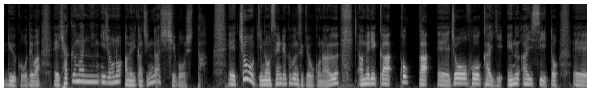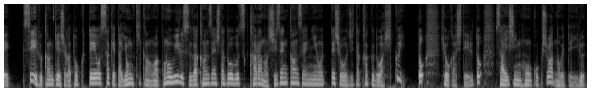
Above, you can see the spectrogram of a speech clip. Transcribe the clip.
流行では、えー、100万人以上のアメリカ人が死亡した。えー、長期の戦略分析を行うアメリカ国家、えー、情報会議 NIC と、えー政府関係者が特定を避けた4機関はこのウイルスが感染した動物からの自然感染によって生じた角度は低いと評価していると最新報告書は述べている、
